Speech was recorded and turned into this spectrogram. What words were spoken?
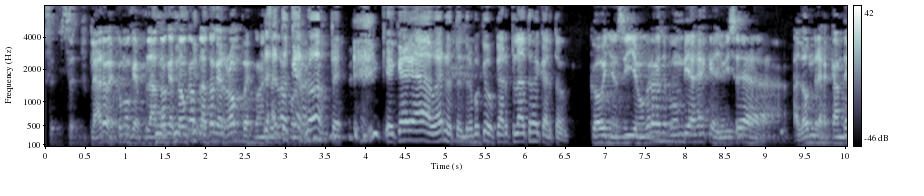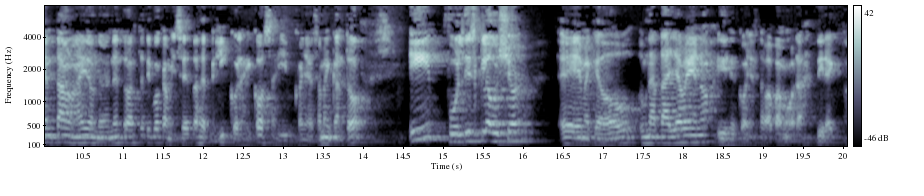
Claro, es como que plato que toca, plato que rompes con ese Plato trapo, que ¿no? rompe. Qué cagada. Bueno, tendremos que buscar platos de cartón. Coño, sí, yo me acuerdo que ese fue un viaje que yo hice a, a Londres, a Camden Town, ahí donde venden todo este tipo de camisetas de películas y cosas, y coño, eso me encantó. Y full disclosure, eh, me quedó una talla menos y dije, coño, estaba para Mora, directo.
